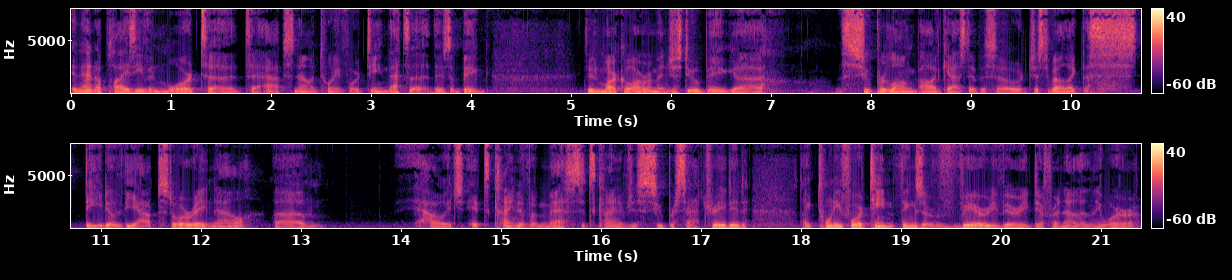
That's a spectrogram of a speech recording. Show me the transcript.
and that applies even more to to apps now in 2014. That's a there's a big did Marco Arment just do a big uh super long podcast episode just about like the state of the app store right now. Um how it's it's kind of a mess. It's kind of just super saturated. Like 2014, things are very very different now than they were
